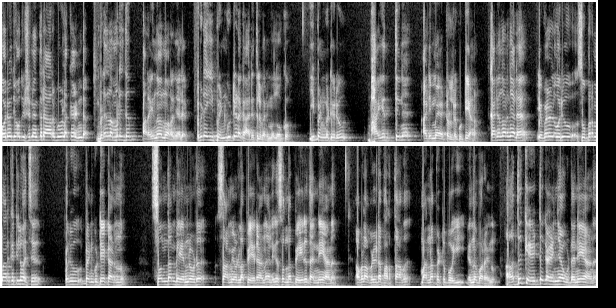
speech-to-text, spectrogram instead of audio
ഓരോ ജ്യോതിഷനും ഇത്ര അറിവുകളൊക്കെ ഉണ്ട്. ഇവിടെ നമ്മൾ ഇത് പറയുന്നതെന്ന് പറഞ്ഞാൽ ഇവിടെ ഈ പെൺകുട്ടിയുടെ കാര്യത്തിൽ വരുമ്പോൾ നോക്കൂ. ഈ പെൺകുട്ടി ഒരു ഭയത്തിന് അടിമയായിട്ടുള്ളൊരു കുട്ടിയാണ്. കാര്യം എന്ന് പറഞ്ഞാൽ ഇവൾ ഒരു സൂപ്പർ മാർക്കറ്റിൽ വെച്ച് ഒരു പെൺകുട്ടിയെ കാണുന്നു. സ്വന്തം പേരിനോട് സാമ്യമുള്ള പേരാണ് അല്ലെങ്കിൽ സ്വന്തം പേര് തന്നെയാണ്. അവൾ അവളുടെ ഭർത്താവ് മരണപ്പെട്ടു പോയി എന്ന് പറയുന്നു. അത് കേട്ട് കഴിഞ്ഞ ഉടനെയാണ്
